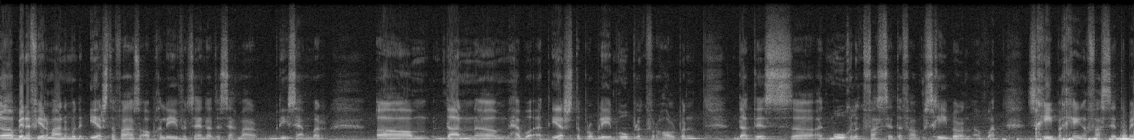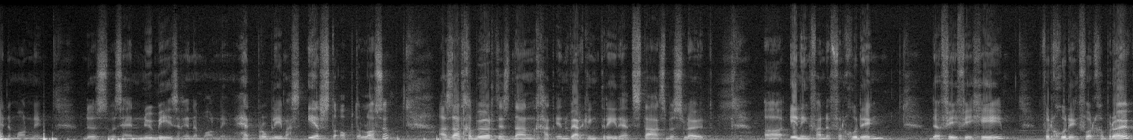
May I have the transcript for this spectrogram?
Uh, binnen vier maanden moet de eerste fase opgeleverd zijn, dat is zeg maar december. Um, dan um, hebben we het eerste probleem hopelijk verholpen. Dat is uh, het mogelijk vastzetten van schepen. Want wat schepen gingen vastzitten bij de monding. Dus we zijn nu bezig in de monding. Het probleem als eerste op te lossen. Als dat gebeurd is, dan gaat in werking treden het staatsbesluit. Uh, inning van de vergoeding, de VVG, vergoeding voor gebruik.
